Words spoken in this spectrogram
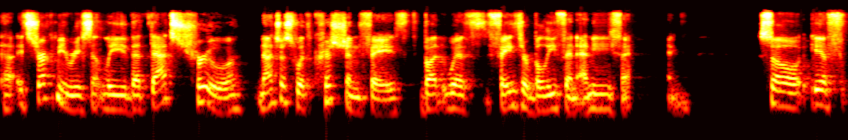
uh, it struck me recently that that's true, not just with Christian faith, but with faith or belief in anything. So if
